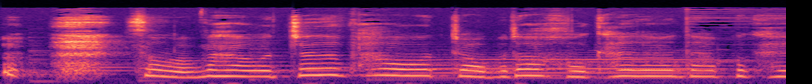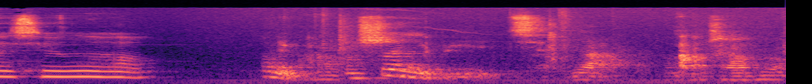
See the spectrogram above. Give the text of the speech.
怎么办？我真的怕我找不到好看的，让大家不开心了。你们还不剩一笔钱呀？拿啥呢？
